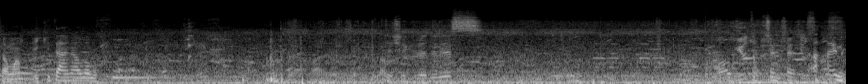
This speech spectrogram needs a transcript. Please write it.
Tamam, iki tane alalım. Teşekkür ederiz. YouTube Aynen.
